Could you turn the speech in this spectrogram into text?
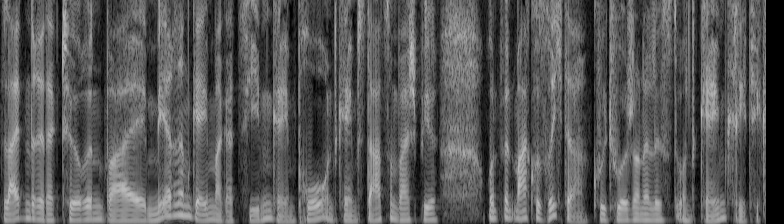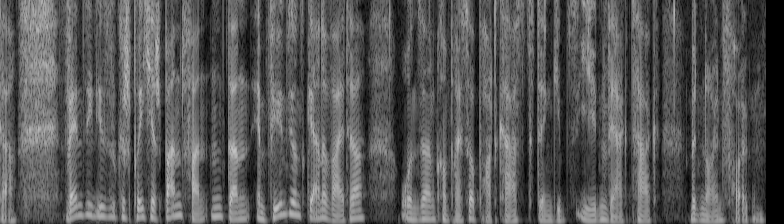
leitende Redakteurin bei mehreren Game-Magazinen, Game Pro und GameStar zum Beispiel, und mit Markus Richter, Kulturjournalist und Game-Kritiker. Wenn Sie dieses Gespräch hier spannend fanden, dann empfehlen Sie uns gerne weiter unseren Kompressor-Podcast, den gibt's jeden Werktag mit neuen Folgen.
